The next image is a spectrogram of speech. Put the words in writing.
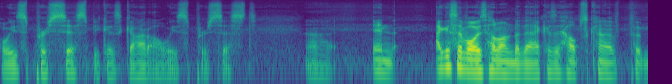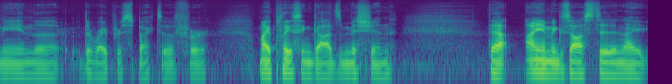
always persists because God always persists. Uh, and I guess I've always held on to that because it helps kind of put me in the, the right perspective for my place in God's mission. That I am exhausted and I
